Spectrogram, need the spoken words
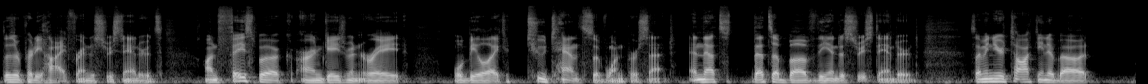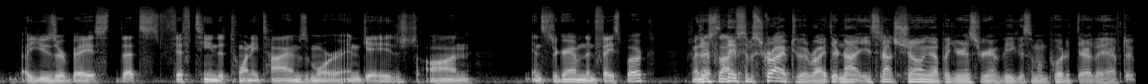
those are pretty high for industry standards. On Facebook, our engagement rate will be like two tenths of one percent, and that's that's above the industry standard. So I mean, you're talking about a user base that's 15 to 20 times more engaged on Instagram than Facebook. I mean, not, they've subscribed to it, right? They're not. It's not showing up in your Instagram feed because someone put it there. They have to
